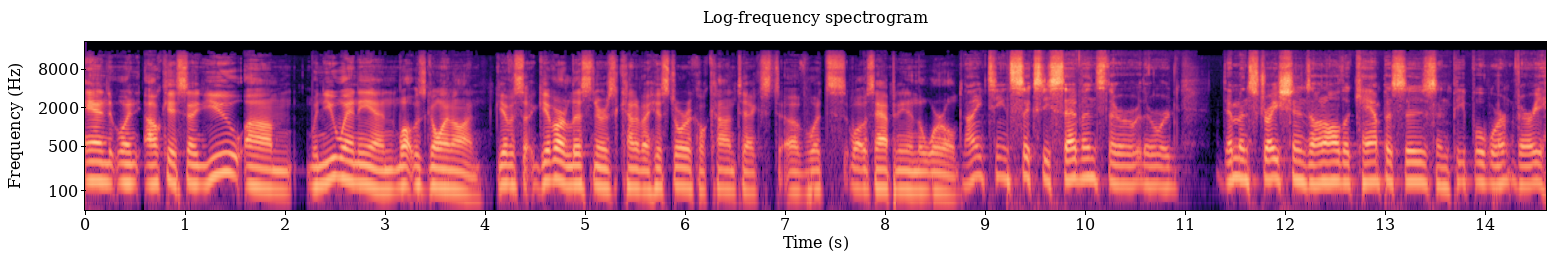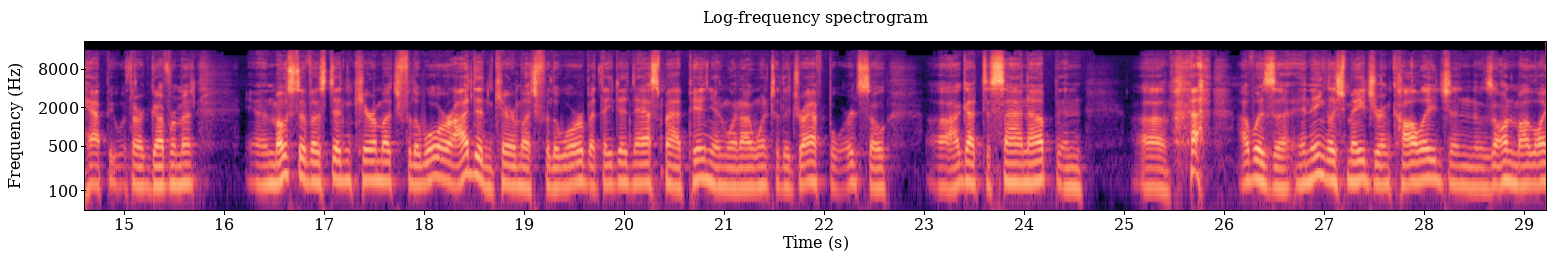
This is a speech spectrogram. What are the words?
And when okay, so you um when you went in, what was going on? Give us give our listeners kind of a historical context of what's what was happening in the world. 1967s, there there were demonstrations on all the campuses, and people weren't very happy with our government. And most of us didn't care much for the war. I didn't care much for the war, but they didn't ask my opinion when I went to the draft board. So uh, I got to sign up, and uh, I was a, an English major in college and was on my law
